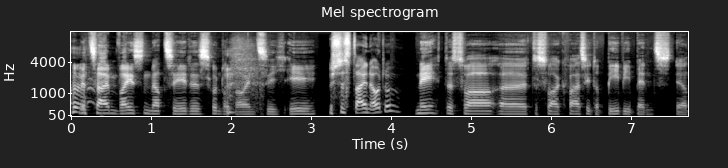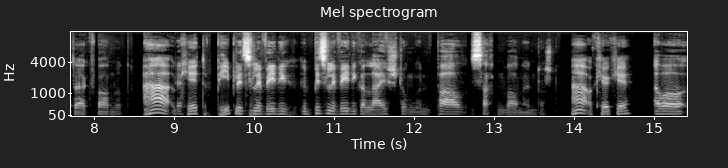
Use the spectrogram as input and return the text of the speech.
Mit seinem weißen Mercedes 190 E. ist das dein Auto? Nee, das war, äh, das war quasi der Baby-Benz, der da gefahren wird. Ah, okay, der Baby. bisschen, wenig, ein bisschen weniger Leistung und ein paar Sachen waren anders. Ah, okay, okay. Aber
